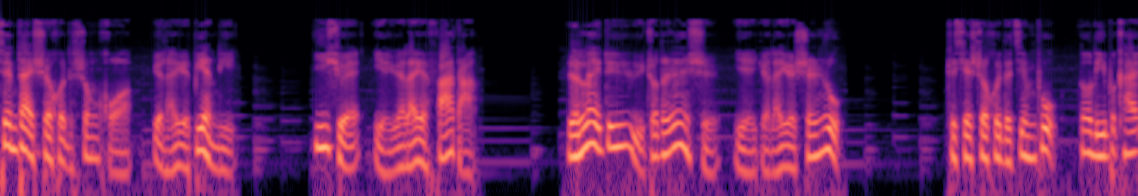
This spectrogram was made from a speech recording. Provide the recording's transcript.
现代社会的生活越来越便利，医学也越来越发达，人类对于宇宙的认识也越来越深入。这些社会的进步都离不开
